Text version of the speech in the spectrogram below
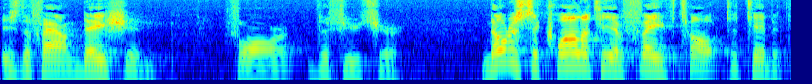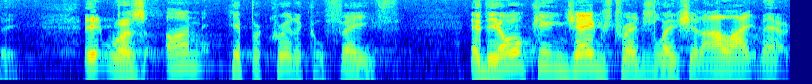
is the foundation for the future. Notice the quality of faith taught to Timothy. It was unhypocritical faith. In the Old King James translation, I like that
